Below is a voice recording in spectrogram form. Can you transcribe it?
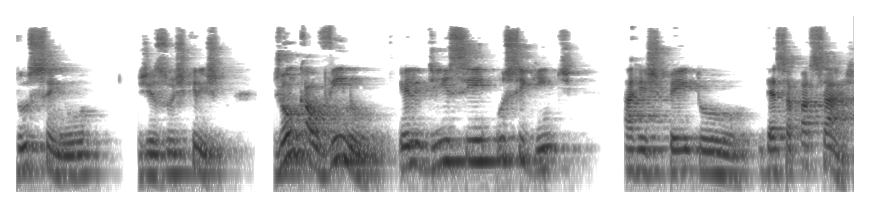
do Senhor Jesus Cristo. João Calvino, ele disse o seguinte a respeito dessa passagem.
